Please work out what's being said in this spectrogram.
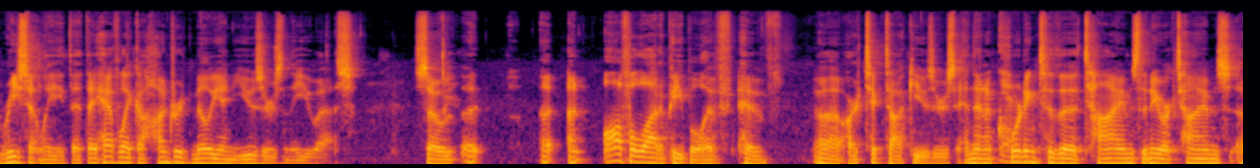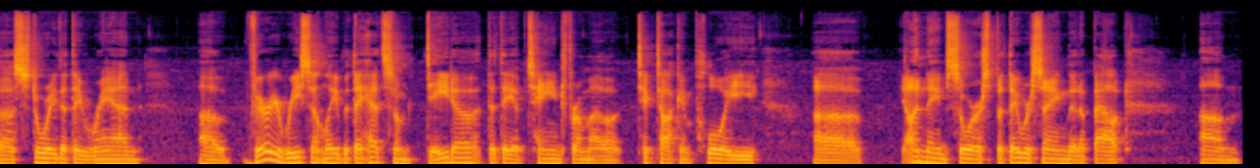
recently that they have like a hundred million users in the U.S. So uh, uh, an awful lot of people have have uh, are TikTok users. And then, according yeah. to the Times, the New York Times uh, story that they ran uh, very recently, but they had some data that they obtained from a TikTok employee, uh, unnamed source, but they were saying that about um,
